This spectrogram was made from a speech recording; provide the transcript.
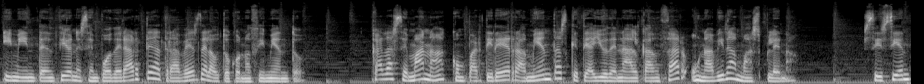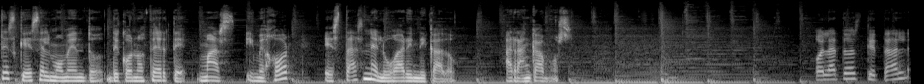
y mi intención es empoderarte a través del autoconocimiento. Cada semana compartiré herramientas que te ayuden a alcanzar una vida más plena. Si sientes que es el momento de conocerte más y mejor, estás en el lugar indicado. Arrancamos. Hola a todos, ¿qué tal?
